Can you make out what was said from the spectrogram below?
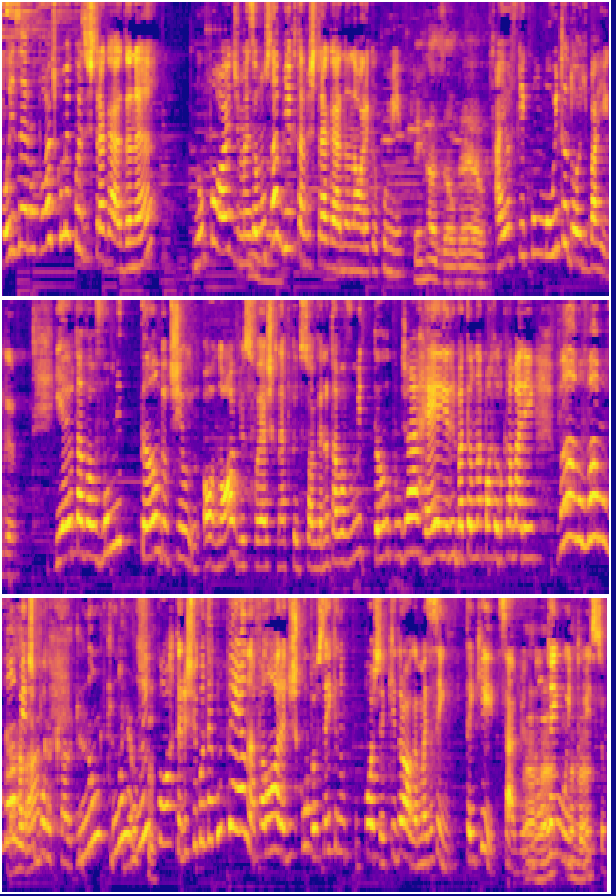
Pois é, não pode comer coisa estragada, né? Não pode, mas eu não sabia que tava estragada na hora que eu comi. Tem razão, Gael. Aí eu fiquei com muita dor de barriga. E aí eu tava vomitando, eu tinha ó, nove, isso foi acho que na época de sua venda, eu tava vomitando com diarreia e eles batendo na porta do camarim. Vamos, vamos, vamos. Caraca, e tipo, cara, que- não, que não, não importa, eles ficam até com pena. Falam, olha, desculpa, eu sei que não. Poxa, que droga, mas assim, tem que ir, sabe? não tem muito isso.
